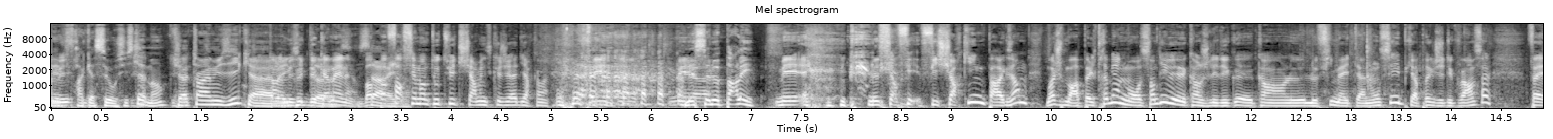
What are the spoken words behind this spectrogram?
mu- fracassé au système. Hein. J'attends la musique. J'attends bah, la musique de Kamen. euh, Bon, pas arrive. forcément tout de suite, je termine ce que j'ai à dire quand même. mais, euh, euh, Laissez-le parler. mais, mais sur Fi- Fisher King, par exemple, moi je me rappelle très bien de mon ressenti euh, quand, je l'ai quand le, le film a été annoncé, puis après que j'ai découvert en salle. Enfin,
